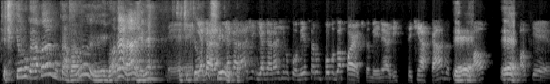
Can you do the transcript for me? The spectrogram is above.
você tinha que ter um lugar para o cavalo, é igual a garagem, né? Você tinha que ter e, a garagem, e, a garagem, e a garagem no começo era um cômodo à parte também, né? A gente, você tinha a casa é. Porque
